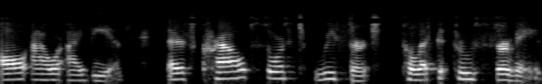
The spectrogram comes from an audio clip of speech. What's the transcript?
All Our Ideas. That is crowdsourced research collected through surveys.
